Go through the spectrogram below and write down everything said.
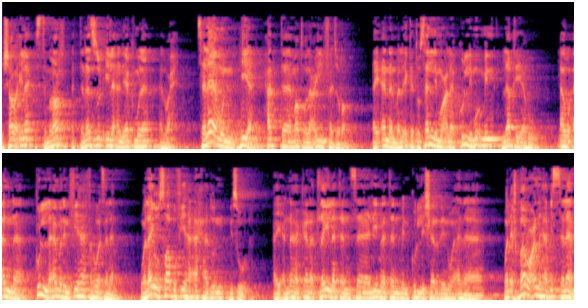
إشارة إلى استمرار التنزل إلى أن يكمل الوحي. سلام هي حتى مطلع الفجر. أي أن الملائكة تسلم على كل مؤمن لقيه أو أن كل أمر فيها فهو سلام ولا يصاب فيها أحد بسوء أي أنها كانت ليلة سالمة من كل شر وأذى. والإخبار عنها بالسلام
